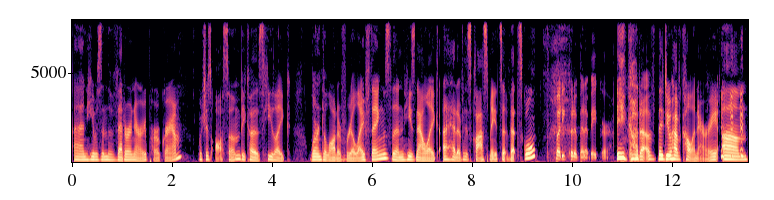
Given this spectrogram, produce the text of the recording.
and he was in the veterinary program, which is awesome because he like learned a lot of real life things. Then he's now like ahead of his classmates at vet school. But he could have been a baker. He could have. They do have culinary. Um,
